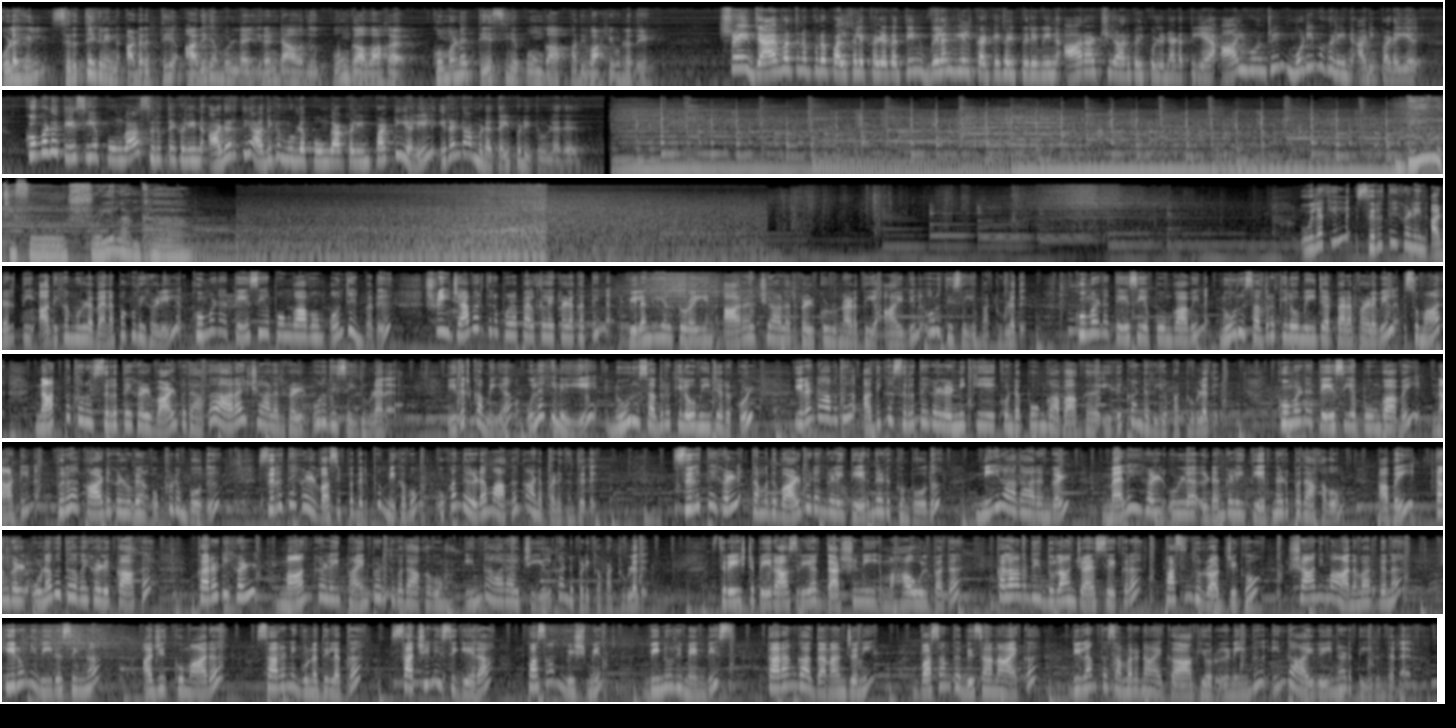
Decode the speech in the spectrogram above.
உலகில் சிறுத்தைகளின் அடர்த்தி அதிகமுள்ள இரண்டாவது பூங்காவாக குமண தேசிய பூங்கா பதிவாகியுள்ளது. ஸ்ரீ ஜெயவர்தனபுர பல்கலைக்கழகத்தின் விலங்கியல் கட்கைகள் பிரிவின் ஆராய்ச்சியாளர்கள் குழு நடத்திய ஆய்வொன்றின் முடிவுகளின் அடிப்படையில் குமண தேசிய பூங்கா சிறுத்தைகளின் அடர்த்தி அதிகமுள்ள பூங்காக்களின் பட்டியலில் இரண்டாம் இடத்தை பிடித்துள்ளது. Beautiful Sri Lanka. உலகில் சிறுத்தைகளின் அடர்த்தி அதிகமுள்ள வனப்பகுதிகளில் குமண தேசிய பூங்காவும் ஒன்றென்பது ஸ்ரீ ஜாவர்தனபுர பல்கலைக்கழகத்தின் விலங்கியல் துறையின் ஆராய்ச்சியாளர்கள் குழு நடத்திய ஆய்வில் உறுதி செய்யப்பட்டுள்ளது. குமண தேசிய பூங்காவின் நூறு சதுர கிலோமீட்டர் பரப்பளவில் சுமார் நாற்பத்தொரு சிறுத்தைகள் வாழ்வதாக ஆராய்ச்சியாளர்கள் உறுதி செய்துள்ளனர். இதற்கமைய உலகிலேயே நூறு சதுர கிலோமீட்டருக்குள் இரண்டாவது அதிக சிறுத்தைகள் எண்ணிக்கையை கொண்ட பூங்காவாக இது கண்டறியப்பட்டுள்ளது. குமண தேசிய பூங்காவை நாட்டின் பிற காடுகளுடன் ஒப்பிடும்போது சிறுத்தைகள் வசிப்பதற்கு மிகவும் உகந்த இடமாக காணப்படுகின்றது. சிறுத்தைகள் தமது வாழ்விடங்களை தேர்ந்தெடுக்கும் போது நீராதாரங்கள் மலைகள் உள்ள இடங்களை தேர்ந்தெடுப்பதாகவும் அவை தங்கள் உணவு தேவைகளுக்காக கரடிகள் மான்களை பயன்படுத்துவதாகவும் இந்த ஆராய்ச்சியில் கண்டுபிடிக்கப்பட்டுள்ளது. சிரேஷ்ட பேராசிரியர் தர்ஷினி மஹாஉல்பத கலாநிதி துலான் ஜெயசேகர பசிந்து ராட்ரிகோ ஷானிமா அனவர்தன ஹிருணி வீரசிங்க அஜித் குமார சரணி குணதிலக்க சச்சினி சிகேரா பசான் விஷ்மித் வினுரி மெண்டிஸ் தரங்கா தனஞ்சனி வசந்த திசாநாயக்க டிலந்த சமரநாயக்க ஆகியோர் இணைந்து இந்த ஆய்வை நடத்தியிருந்தனர்.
